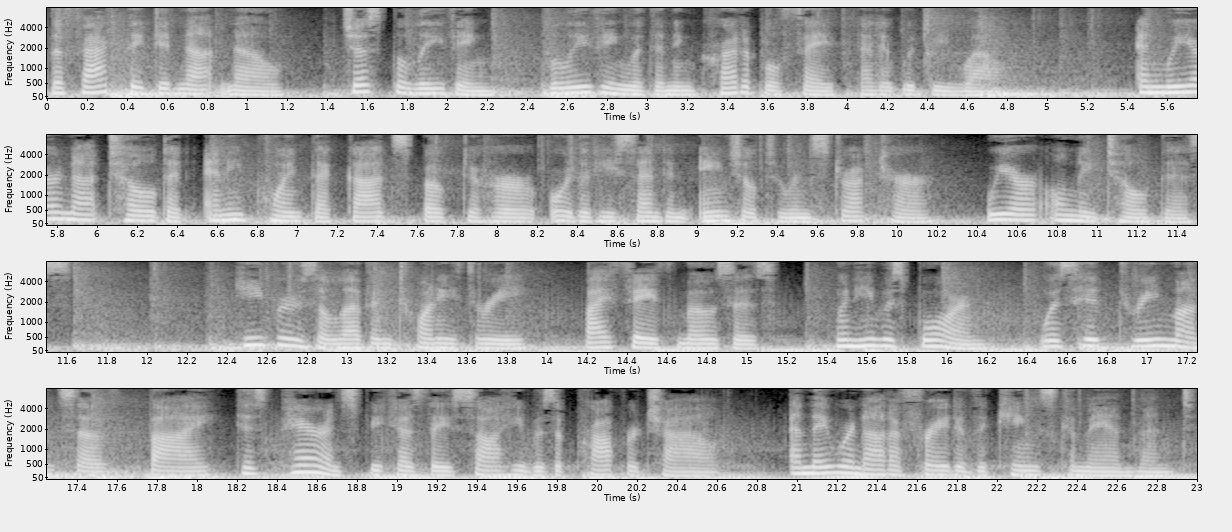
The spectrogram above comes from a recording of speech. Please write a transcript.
The fact they did not know, just believing, believing with an incredible faith that it would be well. And we are not told at any point that God spoke to her or that he sent an angel to instruct her, we are only told this. Hebrews 11:23 By faith Moses, when he was born, was hid 3 months of by his parents because they saw he was a proper child, and they were not afraid of the king's commandment.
